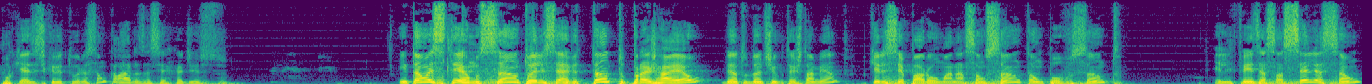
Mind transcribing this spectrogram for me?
Porque as escrituras são claras acerca disso. Então esse termo santo, ele serve tanto para Israel, dentro do Antigo Testamento, que ele separou uma nação santa, um povo santo. Ele fez essa seleção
